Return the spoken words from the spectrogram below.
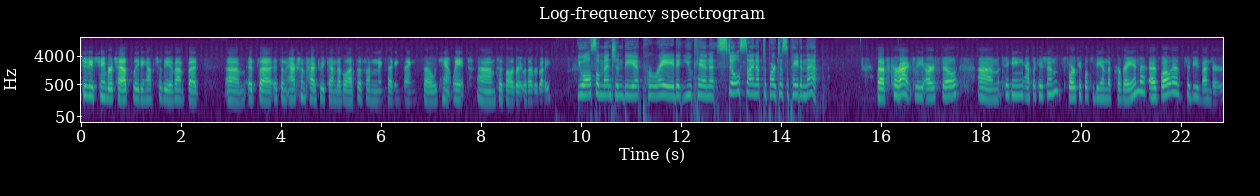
do these chamber chats leading up to the event. But um, it's a it's an action-packed weekend of lots of fun and exciting things. So we can't wait um, to celebrate with everybody. You also mentioned the parade. You can still sign up to participate in that. That's correct. We are still um, taking applications for people to be in the parade as well as to be vendors.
